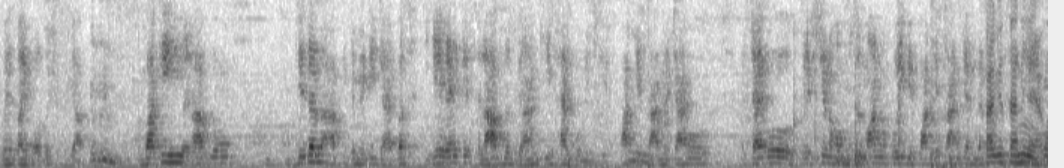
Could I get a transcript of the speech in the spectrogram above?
अवैस भाई बहुत बहुत शुक्रिया आपका। बाकी आप लोगों जिधर आपकी कमेटी चाहे बस ये है कि सैलाब जदगान की हेल्प होनी चाहिए। पाकिस्तान में चाहे वो चाहे वो क्रिश्चियन हो मुसलमान हो कोई भी पाकिस्तान के अंदर। पाकिस्तानी है। वो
